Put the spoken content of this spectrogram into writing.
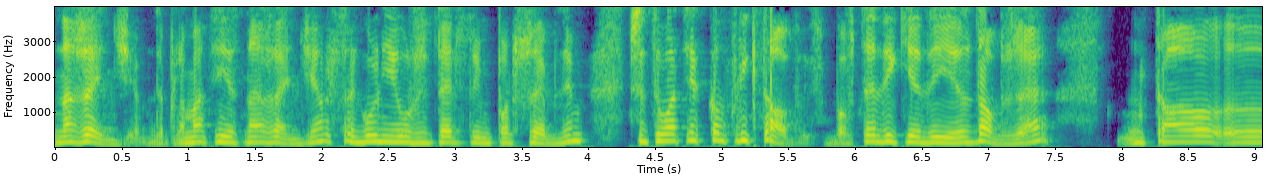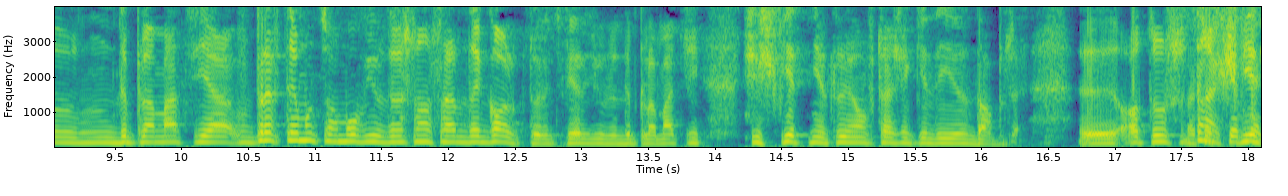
narzędziem. Dyplomacja jest narzędziem szczególnie użytecznym, potrzebnym w sytuacjach konfliktowych, bo wtedy, kiedy jest dobrze, to y, dyplomacja, wbrew temu, co mówił zresztą Charles de Gaulle, który twierdził, że dyplomaci się świetnie czują w czasie, kiedy jest dobrze. Y, Otóż Znaczy, tak, świetnie,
